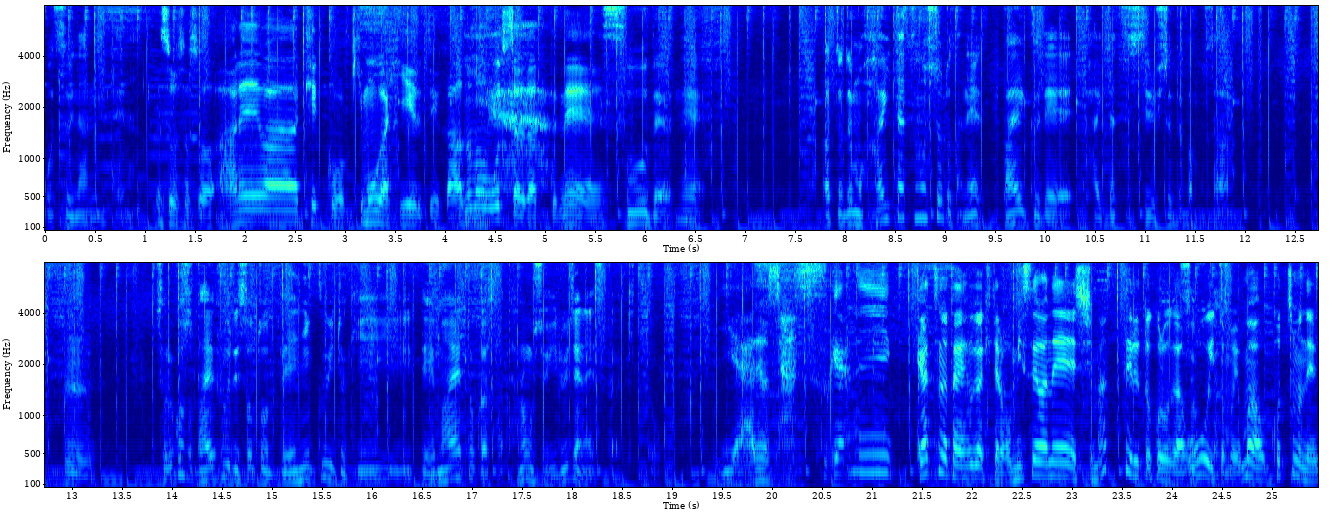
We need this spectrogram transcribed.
落ちそうになるみたいな。そうそうそう。あれは結構肝が冷えるというかあのまま落ちちゃうだってね。そうだよね。あとでも配達の人とかねバイクで配達してる人とかもさうん。それこそ台風で外出にくい時出前とかさ頼む人いるじゃないですかきっと。いやでもさすがにガチの台風が来たらお店はね閉まってるところが多いと思うよ。まあこっちもね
